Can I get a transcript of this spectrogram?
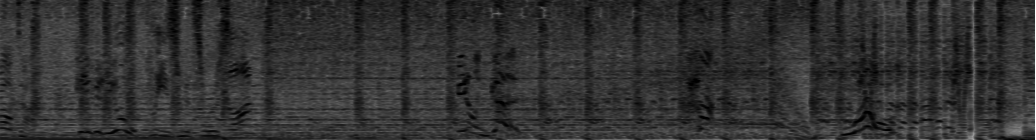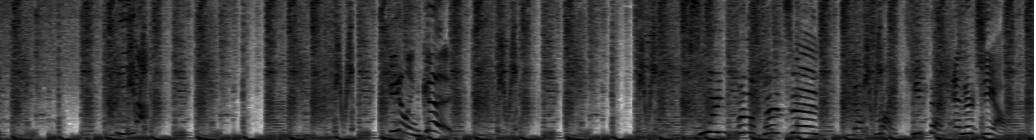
Well done. Even you look pleased, Mitsuru-san. Feeling good. Ha! Whoa! Yeah! Feeling good. Swing for the fences! That's right. Keep that energy up.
